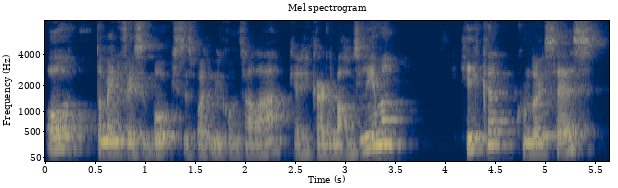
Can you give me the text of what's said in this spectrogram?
Ou também no Facebook, vocês podem me encontrar lá, que é Ricardo Barros Lima, Rica com dois Cs.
